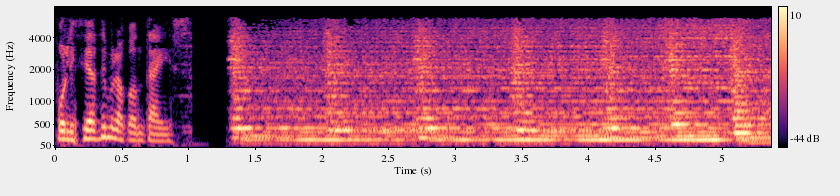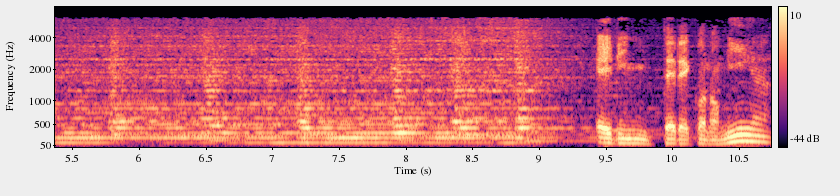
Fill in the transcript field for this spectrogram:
Publicidad y me lo contáis. En Intereconomía,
